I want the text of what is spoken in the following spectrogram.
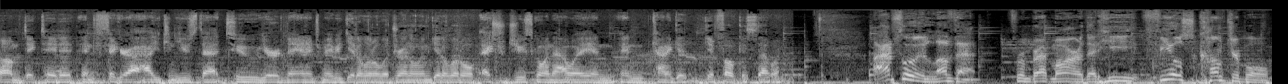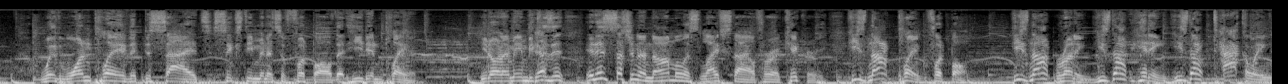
um, dictate it, and figure out how you can use that to your advantage. Maybe get a little adrenaline, get a little extra juice going that way, and, and kind of get get focused that way. I absolutely love that. from Brett Maher that he feels comfortable with one play that decides 60 minutes of football that he didn't play in. You know what I mean? Because it, it is such an anomalous lifestyle for a kicker. He's not playing football. He's not running. He's not hitting. He's not tackling.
